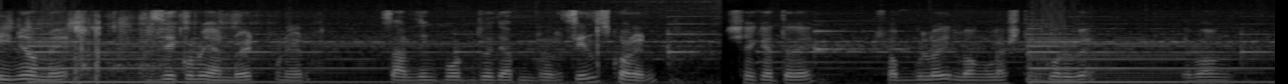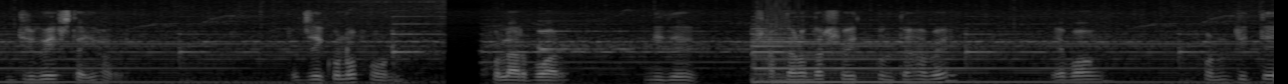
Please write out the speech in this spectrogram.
এই নিয়মে যে কোনো অ্যান্ড্রয়েড ফোনের চার্জিং পোর্ট যদি আপনারা চেঞ্জ করেন, সেক্ষেত্রে সবগুলোই লং লাস্টিং করবে এবং দীর্ঘস্থায়ী হবে। তো যে কোনো ফোন খোলার পর নিজের সাবধানতার সহিত খুলতে হবে এবং ফোনটিতে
